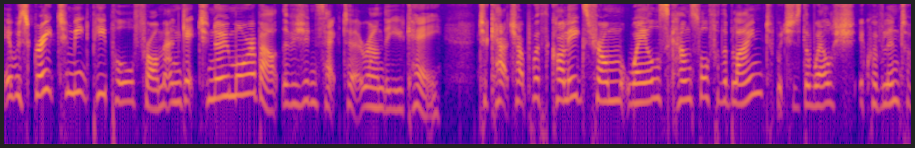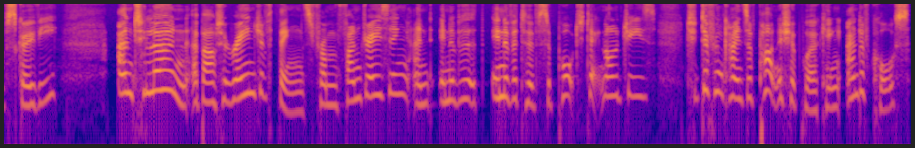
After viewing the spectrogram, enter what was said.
It was great to meet people from and get to know more about the vision sector around the UK, to catch up with colleagues from Wales Council for the Blind, which is the Welsh equivalent of SCOVI, and to learn about a range of things from fundraising and innovative support technologies to different kinds of partnership working, and of course,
